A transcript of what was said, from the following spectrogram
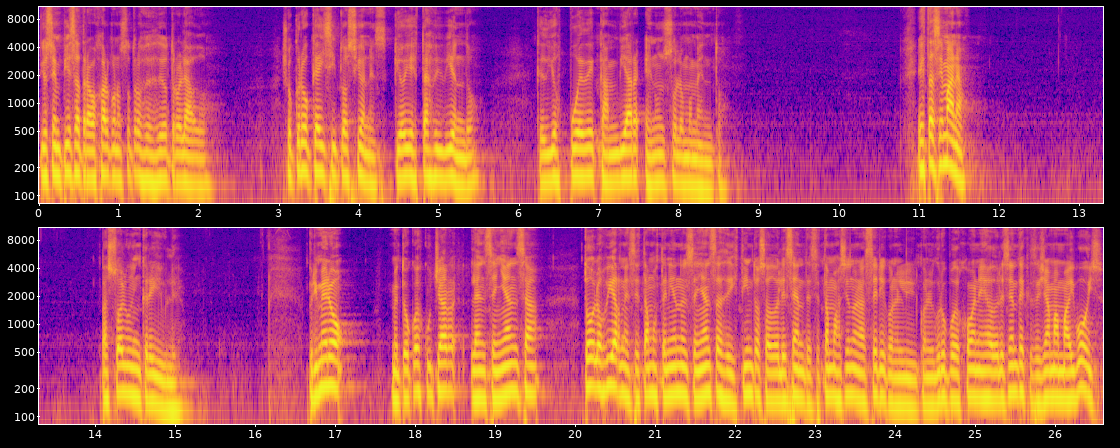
Dios empieza a trabajar con nosotros desde otro lado. Yo creo que hay situaciones que hoy estás viviendo que Dios puede cambiar en un solo momento. Esta semana pasó algo increíble. Primero, me tocó escuchar la enseñanza. Todos los viernes estamos teniendo enseñanzas de distintos adolescentes. Estamos haciendo una serie con el, con el grupo de jóvenes y adolescentes que se llama My Voice.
